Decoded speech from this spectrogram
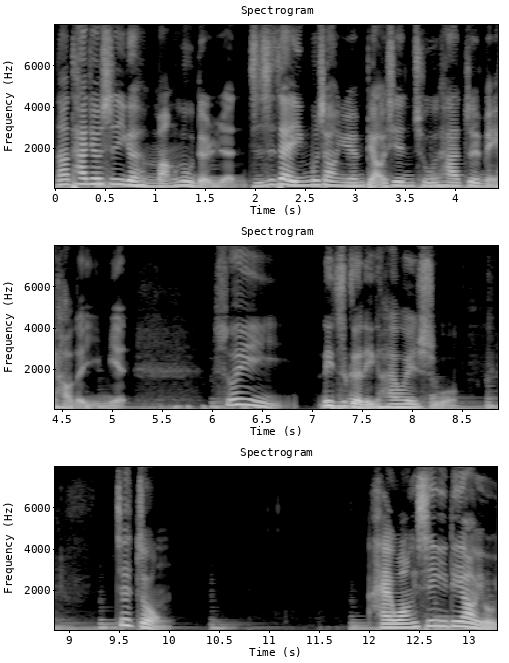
那他就是一个很忙碌的人，只是在荧幕上永远表现出他最美好的一面。所以丽兹·格林还会说，这种海王星一定要有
